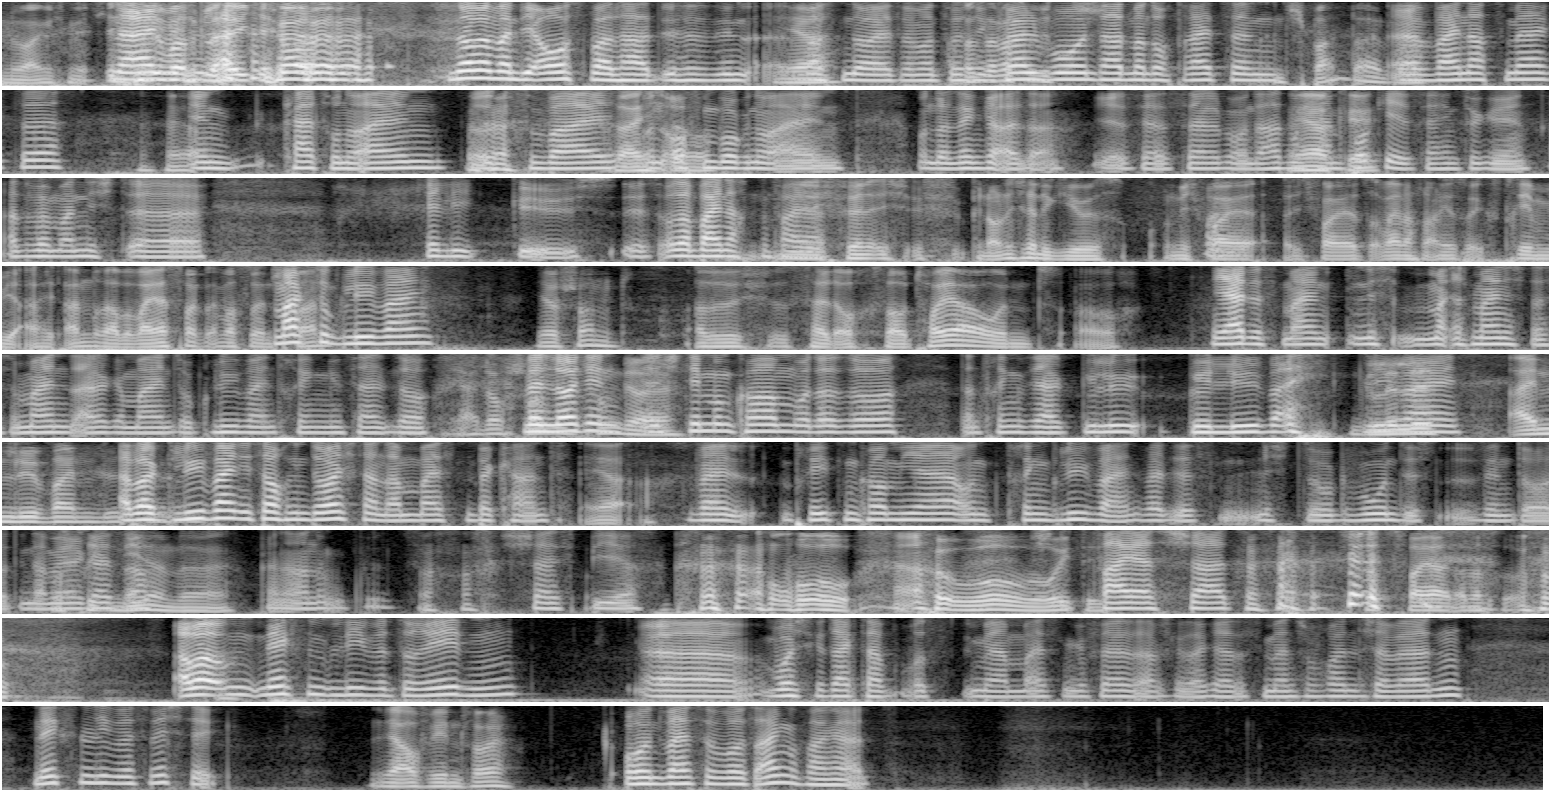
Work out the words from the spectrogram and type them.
Nur eigentlich nicht. Nein, ist immer das Gleiche. Nur wenn man die Auswahl hat, ist es Ja. was Neues. Wenn man zum Beispiel in Köln wohnt, hat man doch 13 Entspannt einfach. äh, Weihnachtsmärkte. ja. In Karlsruhe nur ein oder zwei Reicht und auch. Offenburg nur ein. Und dann denke ich, Alter, ihr ist ja dasselbe. Und da hat man Ja, keinen okay. Bock, jedes Jahr hinzugehen. Also wenn man nicht äh, religiös ist oder Weihnachten feiert. ich, find, ich, ich bin auch nicht religiös. Und ich feiere ich feier jetzt Weihnachten auch nicht so extrem wie halt andere, aber Weihnachtsmarkt einfach so entspannt. Magst du Glühwein? Ja, schon. Also es ist halt auch sauteuer und auch. Ja, das mein, nicht, ich meine nicht das. Ich meine allgemein, so Glühwein trinken ist halt so. Ja, doch wenn Leute in äh, Stimmung kommen oder so, dann trinken sie halt Glüh, Glühwein. Glühwein. Einen Glühwein. Aber Glühwein ist auch in Deutschland am meisten bekannt. Ja. Weil Briten kommen hierher und trinken Glühwein, weil das nicht so gewohnt ist, sind dort. In Was Amerika trinken ist auch, denn da? keine Ahnung, scheiß Bier. wow, wow, dich. Fires Shot. Schatz feiert andersrum. Aber um Nächstenliebe zu reden, äh, wo ich gesagt habe, was mir am meisten gefällt, habe ich gesagt, ja, dass die Menschen freundlicher werden. Nächstenliebe ist wichtig. Ja, auf jeden Fall. Und weißt du, wo es angefangen hat?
